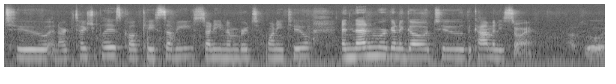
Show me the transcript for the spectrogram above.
to an architecture place called Case Study Study Number Twenty Two, and then we're gonna go to the comedy store. Absolutely.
